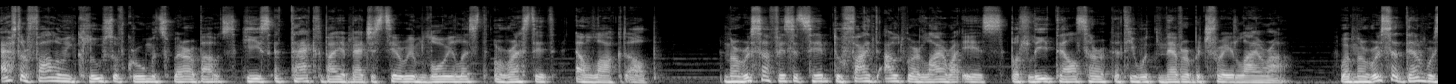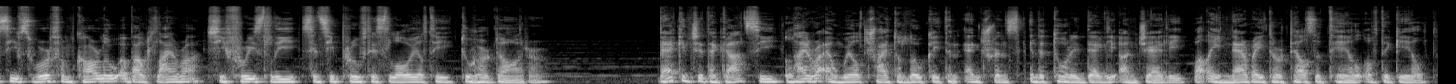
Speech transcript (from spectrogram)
After following clues of Grumman's whereabouts, he is attacked by a Magisterium loyalist, arrested, and locked up. Marisa visits him to find out where Lyra is, but Lee tells her that he would never betray Lyra. When Marisa then receives word from Carlo about Lyra, she frees Lee since he proved his loyalty to her daughter. Back in Cittàgazze, Lyra and Will try to locate an entrance in the Torre degli Angeli, while a narrator tells the tale of the guild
